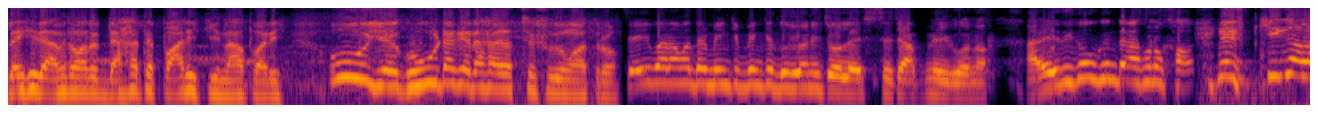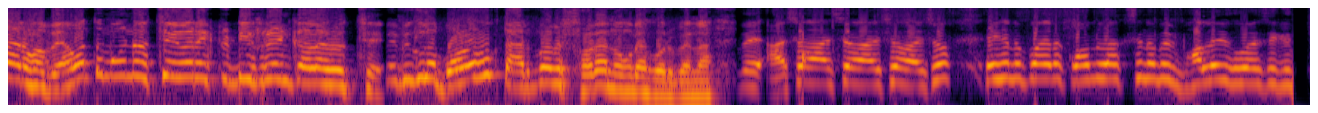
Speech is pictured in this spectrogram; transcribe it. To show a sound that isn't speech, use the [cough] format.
দেখি আমি তোমাদের দেখাতে পারি কি না পারি। ও যে ঘুঘুটাকে দেখা যাচ্ছে শুধুমাত্র। এইবার আমাদের মিঙ্কি পিঙ্কি দুজনই চলে এসেছে আপনি কোনো আর এদিকেও কিন্তু এখনও কি কালার হবে? আমার তো মনে হচ্ছে এবার একটু ডিফারেন্ট কালার হচ্ছে। এগুলো বড় হোক তারপরে সরা নোংরা করবে না। ভাই আসো আসো আসো আসো। এখানে পায়রা কম লাগছে না বেশ ভালোই হয়েছে কিন্তু।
